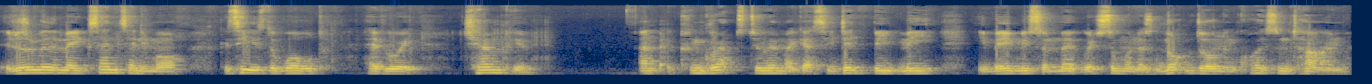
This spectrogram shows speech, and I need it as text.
it doesn't really make sense anymore because he is the World Heavyweight Champion. And congrats to him, I guess. He did beat me. He made me submit, which someone has not done in quite some time.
